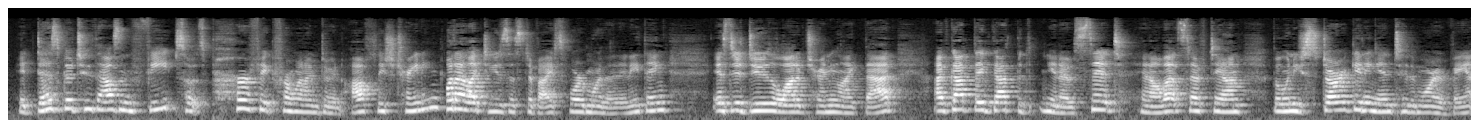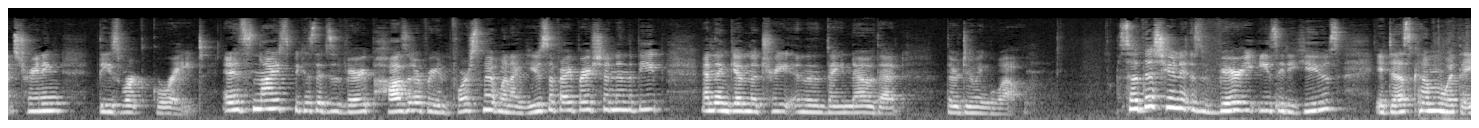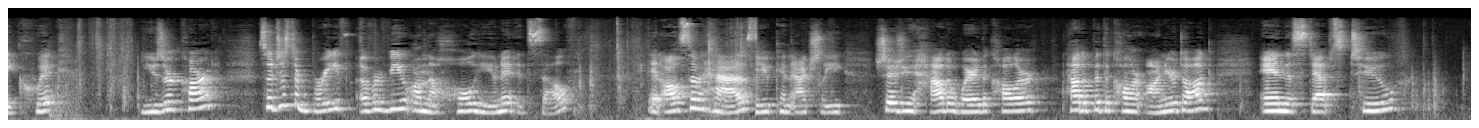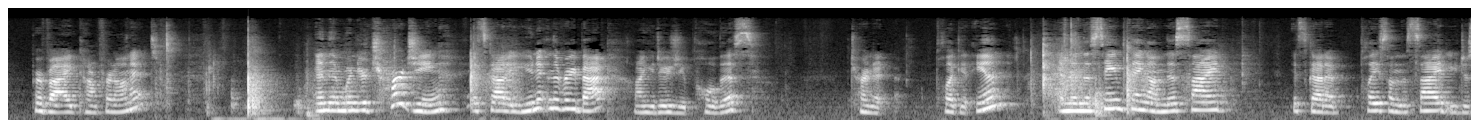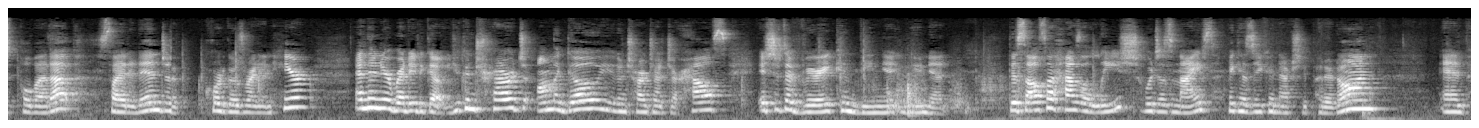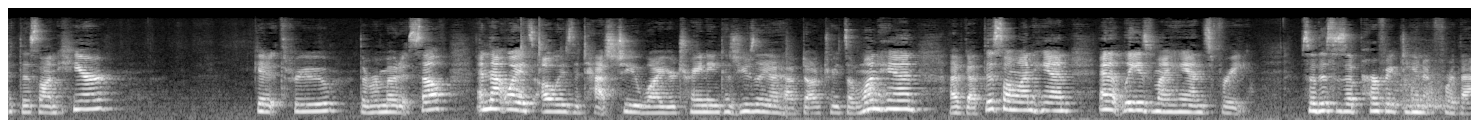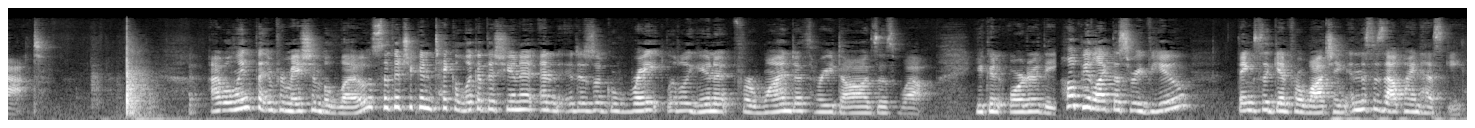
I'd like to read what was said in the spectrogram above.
It does go 2,000 feet, so it's perfect for when I'm doing off-leash training. What I like to use this device for more than anything is to do a lot of training like that. I've got, they've got the, you know, sit and all that stuff down, but when you start getting into the more advanced training, these work great. And it's nice because it's a very positive reinforcement when I use the vibration and the beep and then give them the treat and then they know that they're doing well. So this unit is very easy to use. It does come with a quick user card. So just a brief overview on the whole unit itself. It also has, you can actually, shows you how to wear the collar, how to put the collar on your dog, and the steps to provide comfort on it. And then when you're charging, it's got a unit in the very back. All you do is you pull this, turn it, plug it in, and then the same thing on this side. It's got a place on the side. You just pull that up, slide it in. Just the cord goes right in here. And then you're ready to go. You can charge on the go. You can charge at your house. It's just a very convenient unit. This also has a leash, which is nice because you can actually put it on and put this on here get it through the remote itself and that way it's always attached to you while you're training because usually I have dog treats on one hand, I've got this on one hand and it leaves my hands free. So this is a perfect unit for that. I will link the information below so that you can take a look at this unit and it is a great little unit for one to three dogs as well. You can order the. Hope you like this review. Thanks again for watching and this is Alpine Husky.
